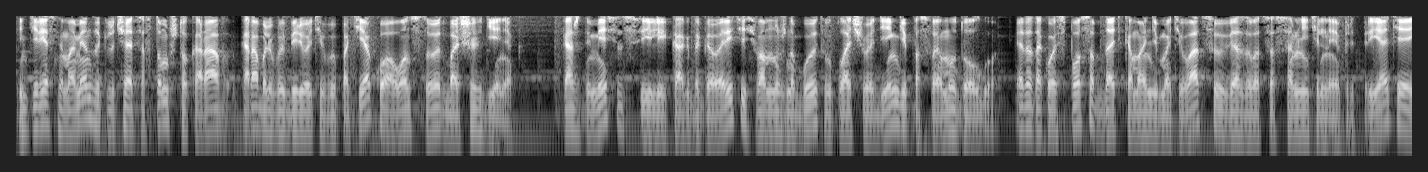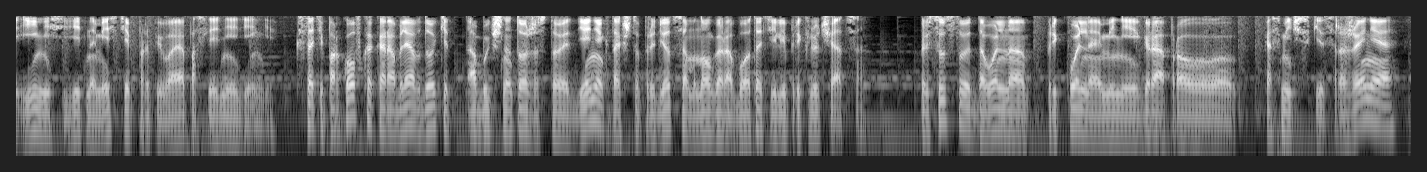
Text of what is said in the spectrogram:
Интересный момент заключается в том, что корабль вы берете в ипотеку, а он стоит больших денег. Каждый месяц или как договоритесь, вам нужно будет выплачивать деньги по своему долгу. Это такой способ дать команде мотивацию ввязываться в сомнительные предприятия и не сидеть на месте, пропивая последние деньги. Кстати, парковка корабля в доке обычно тоже стоит денег, так что придется много работать или приключаться. Присутствует довольно прикольная мини-игра про космические сражения –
